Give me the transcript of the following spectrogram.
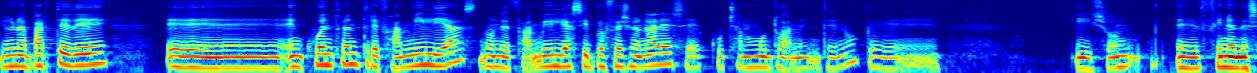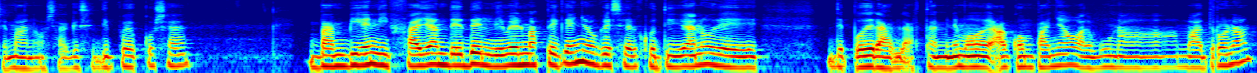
y una parte de eh, encuentro entre familias, donde familias y profesionales se escuchan mutuamente, ¿no? que, y son eh, fines de semana, o sea que ese tipo de cosas van bien y fallan desde el nivel más pequeño que es el cotidiano de, de poder hablar. También hemos acompañado a alguna matrona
